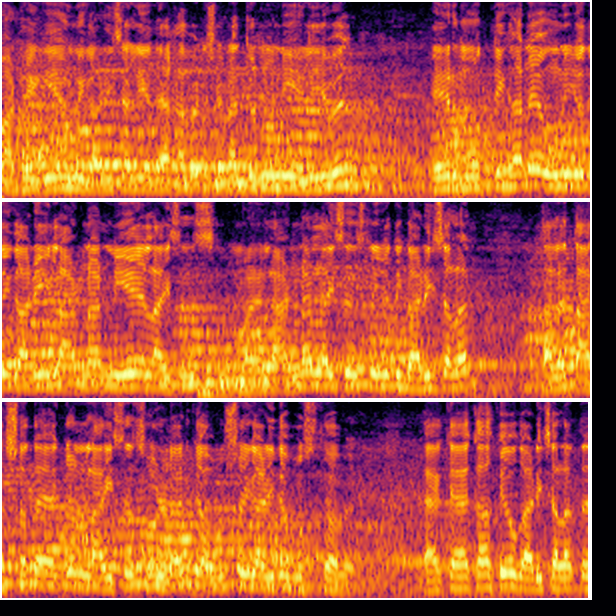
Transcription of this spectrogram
মাঠে গিয়ে উনি গাড়ি চালিয়ে দেখাবেন সেটার জন্য উনি এলিজেবল এর মধ্যিখানে উনি যদি গাড়ি লার্নার নিয়ে লাইসেন্স মানে লার্নার লাইসেন্স নিয়ে যদি গাড়ি চালান, তাহলে তার সাথে একজন লাইসেন্স হোল্ডারকে অবশ্যই গাড়িতে বসতে হবে। একা একা কেউ গাড়ি চালাতে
